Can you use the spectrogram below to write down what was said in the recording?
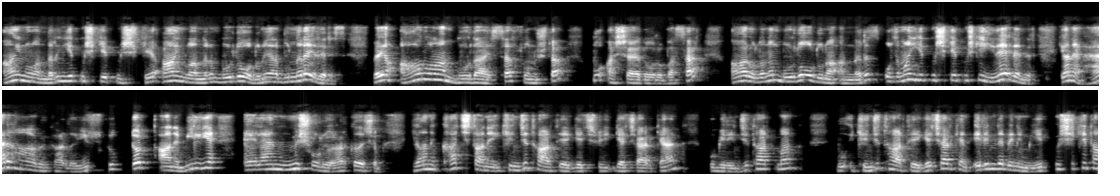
aynı olanların 72-72 aynı olanların burada olduğunu yani bunları eleriz. Veya ağır olan buradaysa sonuçta bu aşağıya doğru basar. Ağır olanın burada olduğunu anlarız. O zaman 72-72 yine elenir. Yani her halükarda 144 tane bilye elenmiş oluyor arkadaşım. Yani kaç tane ikinci tartıya geç, geçerken bu birinci tartmak. Bu ikinci tartıya geçerken elimde benim 72 tane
